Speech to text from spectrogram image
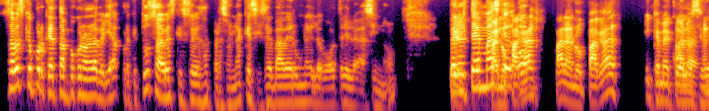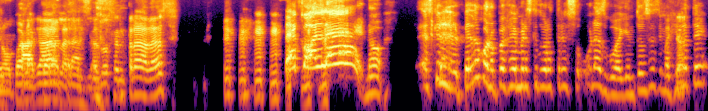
¿sabes qué? ¿Por qué tampoco no la vería? Porque tú sabes que soy esa persona que sí se va a ver una y luego otra y luego así, ¿no? Pero el tema para es no que... pagar, para no pagar, y que me cuelo para así no por, por pagar las, atrás. las dos entradas. ¡Me colé! No, es que el pedo con Oppenheimer es que dura tres horas, güey. Entonces, imagínate,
